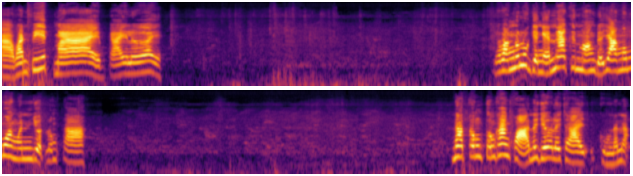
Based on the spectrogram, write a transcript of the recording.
อ่าวันพีชมาไกลเลย ระวังนะลูกอย่าแงนหน้าขึ้นมอง เดี๋ยวยางมะม่วงมันหยดลงตา หน้าตรงตรงข้างขวาน่ะเยอะเลยชายกลุ่มนั้นอะ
